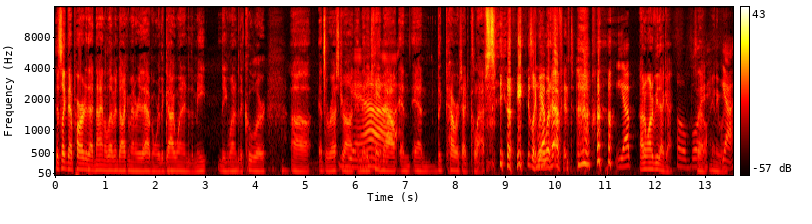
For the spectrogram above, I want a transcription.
It's like that part of that 9/11 documentary that happened where the guy went into the meat, he went into the cooler uh, at the restaurant, and then he came out and and the towers had collapsed. You know I mean? He's like, wait, Yep. what happened? Yep. I don't want to be that guy. Oh boy. So, anyway. Yeah.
